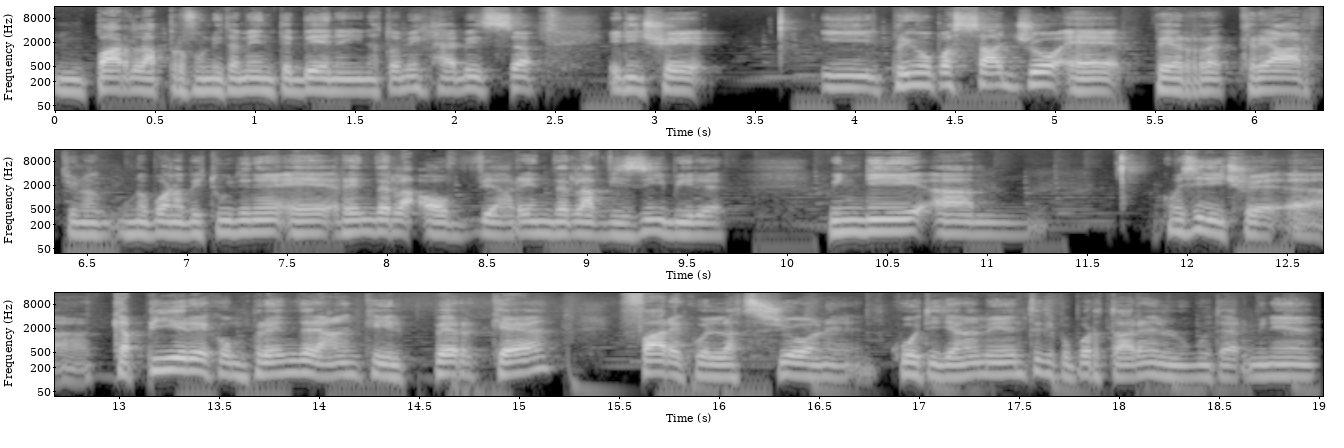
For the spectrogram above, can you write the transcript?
mh, parla approfonditamente bene in Atomic Habits e dice il primo passaggio è per crearti una, una buona abitudine e renderla ovvia, renderla visibile. Quindi, um, come si dice, uh, capire e comprendere anche il perché fare quell'azione quotidianamente ti può portare nel lungo termine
